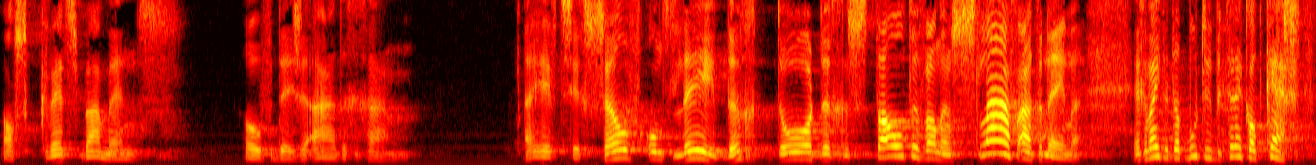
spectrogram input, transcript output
als kwetsbaar mens over deze aarde gegaan. Hij heeft zichzelf ontledigd door de gestalte van een slaaf aan te nemen. En gemeente, dat moet u betrekken op kerst.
